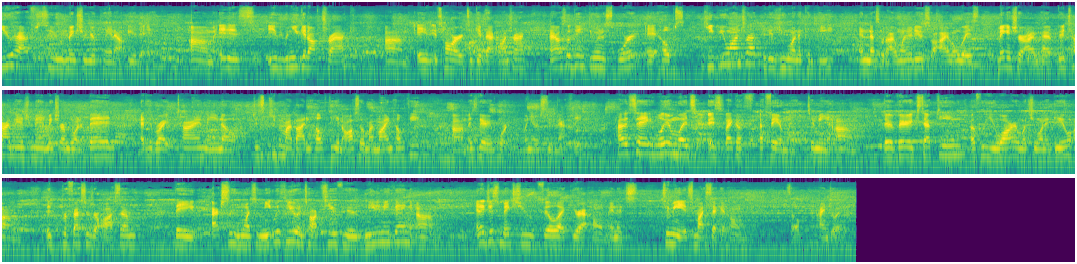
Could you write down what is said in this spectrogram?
you have to make sure you're planning out your day. Um, it is when you get off track, um, it, it's hard to get back on track. And I also think doing a sport it helps keep you on track because you want to compete, and that's what I want to do. So I'm always making sure I have good time management, make sure I'm going to bed at the right time, and you know, just keeping my body healthy and also my mind healthy um, is very important when you're a student athlete. I would say William Woods is like a, a family to me. Um, they're very accepting of who you are and what you want to do. Um, the professors are awesome. They actually want to meet with you and talk to you if you need anything. Um, and it just makes you feel like you're at home. And it's, to me, it's my second home. So I enjoy it.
